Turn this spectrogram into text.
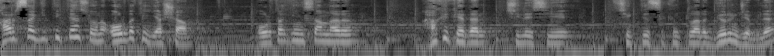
Kars'a gittikten sonra oradaki yaşam, oradaki insanların hakikaten çilesi, çektiği sıkıntıları görünce bile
